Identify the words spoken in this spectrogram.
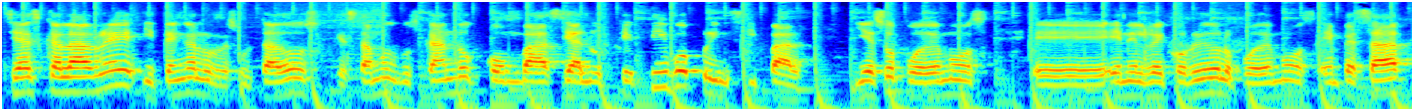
sea escalable y tenga los resultados que estamos buscando con base al objetivo principal. Y eso podemos, eh, en el recorrido lo podemos empezar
